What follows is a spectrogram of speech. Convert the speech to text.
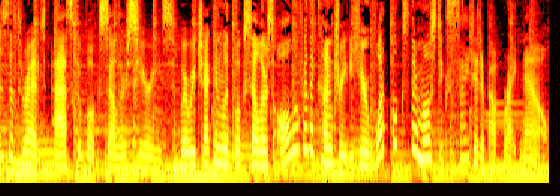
is the Threads Ask a Bookseller series, where we check in with booksellers all over the country to hear what books they're most excited about right now.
